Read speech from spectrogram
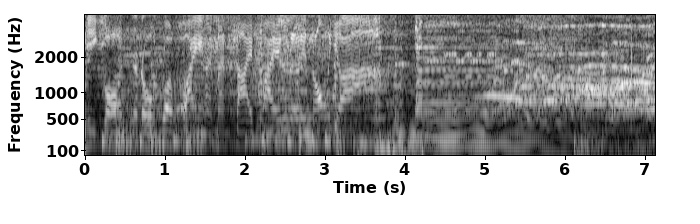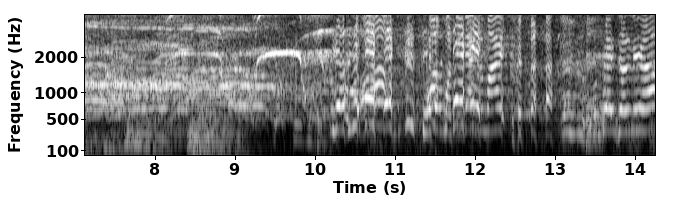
พี่ก่อนจะโดดกองไฟให้มันตายไปเลยน้องอยาเดี๋ยวนี้เดี๋พ่ยอวกดสีแดงทำไม คุณเบนเชิญนี่ฮะ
